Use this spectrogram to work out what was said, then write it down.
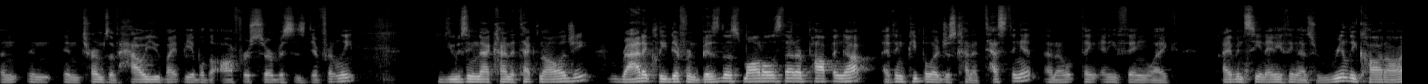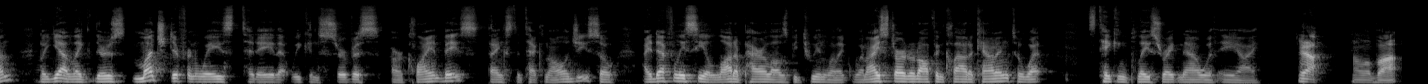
in, in, in terms of how you might be able to offer services differently using that kind of technology radically different business models that are popping up i think people are just kind of testing it And i don't think anything like I haven't seen anything that's really caught on. But yeah, like there's much different ways today that we can service our client base thanks to technology. So I definitely see a lot of parallels between like when I started off in cloud accounting to what's taking place right now with AI. Yeah, I love that.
